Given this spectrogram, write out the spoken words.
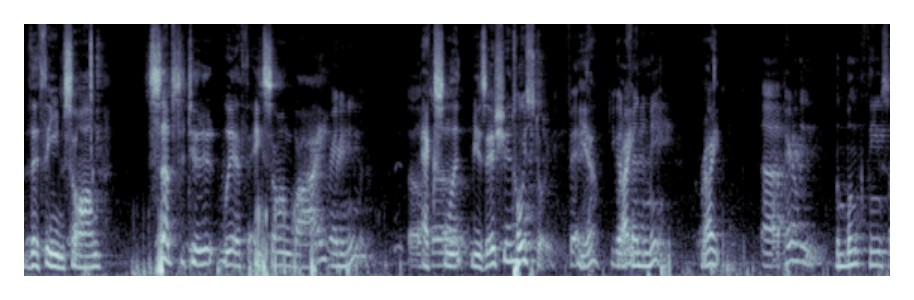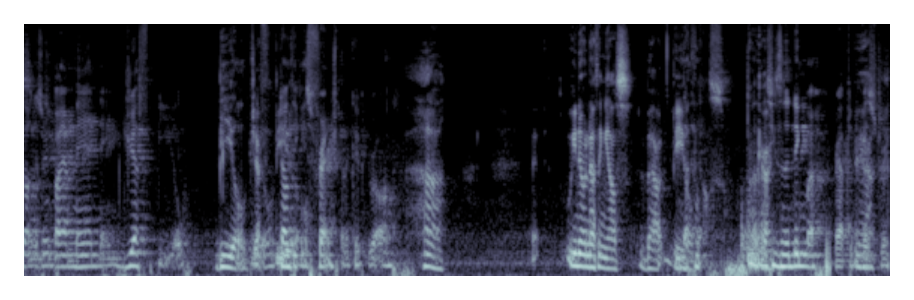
the theme song, substituted with a song by Randy Newman. of, excellent uh, musician. Toy Story. fame. Yeah, You got right. offended me. Right, Uh, apparently, the Monk theme song is written by a man named Jeff Beal. Beale, Jeff Beal. Beale. Don't think he's French, but I could be wrong. Huh. We know nothing else about Beale. Nothing else. Nothing. Okay. He's an enigma wrapped in Yeah. mystery.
